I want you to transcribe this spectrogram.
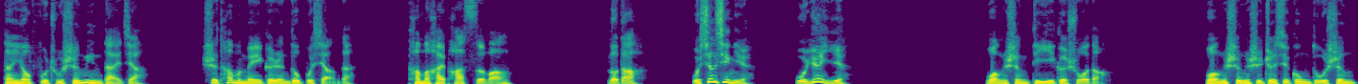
但要付出生命代价，是他们每个人都不想的。他们害怕死亡。老大，我相信你，我愿意。王胜第一个说道。王胜是这些攻读生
